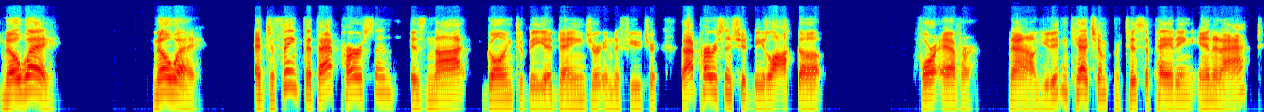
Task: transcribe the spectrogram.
No way. No way. And to think that that person is not going to be a danger in the future, that person should be locked up forever. Now, you didn't catch him participating in an act,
